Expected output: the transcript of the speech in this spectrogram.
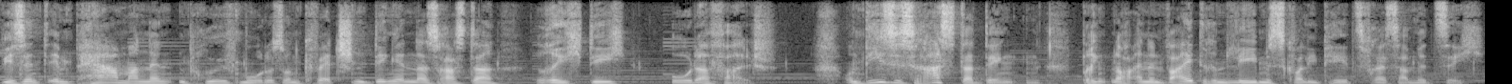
Wir sind im permanenten Prüfmodus und quetschen Dinge in das Raster richtig oder falsch. Und dieses Rasterdenken bringt noch einen weiteren Lebensqualitätsfresser mit sich,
